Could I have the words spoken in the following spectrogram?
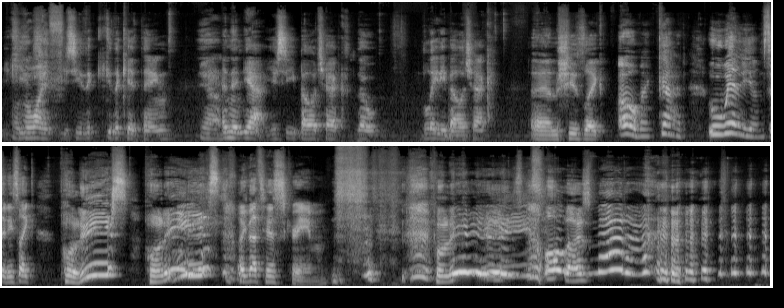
You, keep- the wife. You see the the kid thing, Yeah, and then yeah, you see Bellicec, the lady Bellicec. And she's like, "Oh my God, Williams!" And he's like, "Police, police!" like that's his scream. police, all lives matter.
